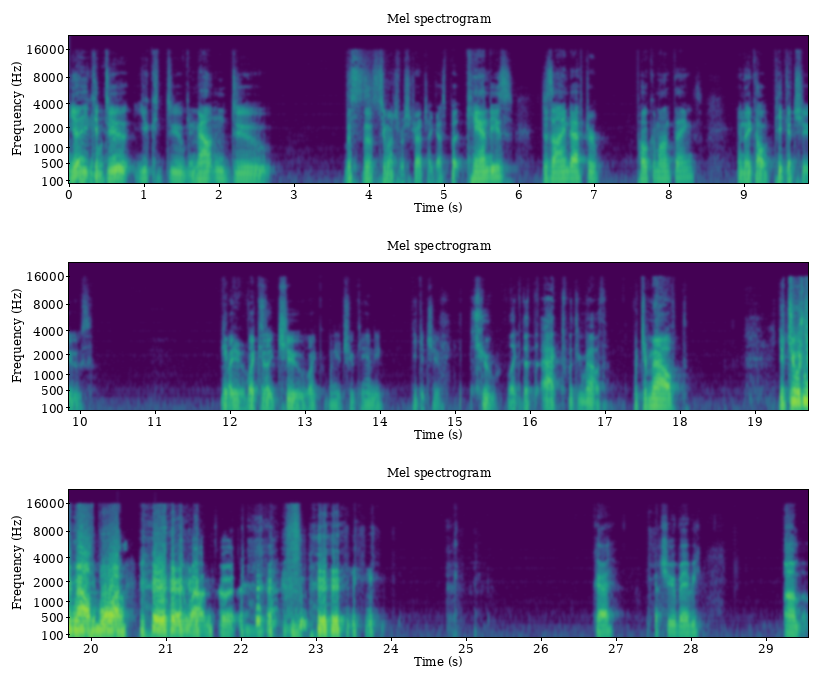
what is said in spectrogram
You know, you could with do you could do Mountain Dew. This, this is too much of a stretch, I guess. But candies designed after Pokemon things, and they call Pikachu's. Get Like you. like like chew, like when you chew candy. Pikachu Chew, like the the act with your mouth. with your mouth. You chew with your with mouth, your boy. mouth. Come out into it. Okay. Chew, baby. Um,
